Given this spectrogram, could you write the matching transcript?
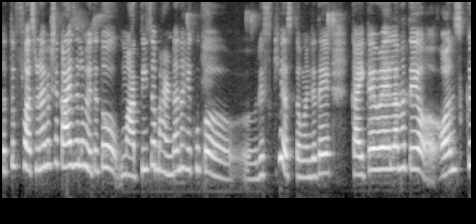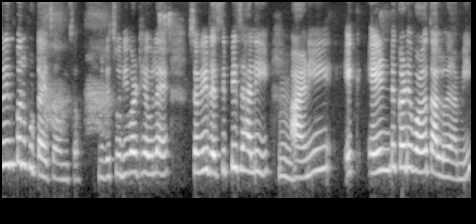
तर ते फसण्यापेक्षा काय झालं माहितीये तो मातीचं भांडं ना हे खूप रिस्की असतं. म्हणजे ते काही काही वेळेला ना ते ऑन स्क्रीन पण फुटायचं आमचं. म्हणजे चुलीवर ठेवलंय सगळी रेसिपी झाली. आणि एक एंडकडे वळत आलोय आम्ही.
